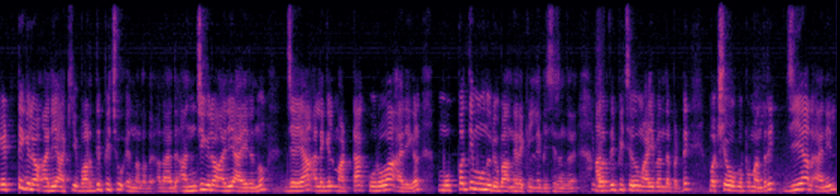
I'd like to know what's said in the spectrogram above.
എട്ട് കിലോ അരിയാക്കി വർദ്ധിപ്പിച്ചു എന്നുള്ളത്. അതായത് അഞ്ച് കിലോ അരി ആയിരുന്നു ജയ അല്ലെങ്കിൽ മട്ട കുറുവ അരികൾ മുപ്പത്തിമൂന്ന് രൂപ നിരക്കിൽ ലഭിച്ചിരുന്നത്. വർദ്ധിപ്പിച്ചതുമായി ബന്ധപ്പെട്ട് ഭക്ഷ്യവകുപ്പ് മന്ത്രി ജി ആർ അനിൽ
